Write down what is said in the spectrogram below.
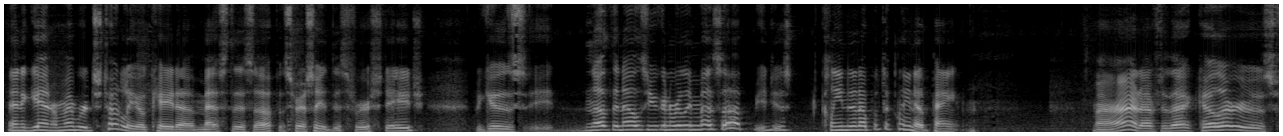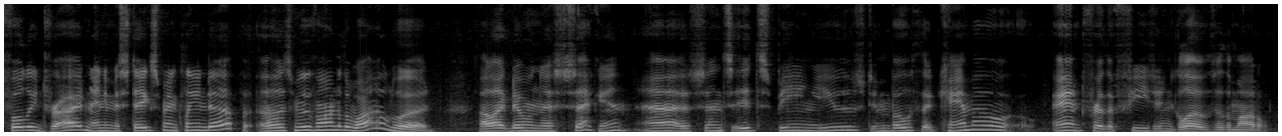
And again, remember, it's totally okay to mess this up, especially at this first stage, because it, nothing else you can really mess up. You just clean it up with the cleanup paint. Alright, after that color is fully dried and any mistakes been cleaned up, uh, let's move on to the wildwood. I like doing this second, uh, since it's being used in both the camo and for the feet and gloves of the model.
